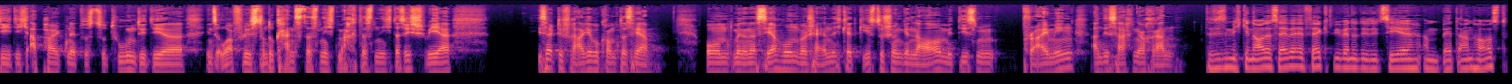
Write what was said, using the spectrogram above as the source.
die dich abhalten, etwas zu tun, die dir ins Ohr flüstern, du kannst das nicht, mach das nicht, das ist schwer, ist halt die Frage, wo kommt das her? Und mit einer sehr hohen Wahrscheinlichkeit gehst du schon genau mit diesem Priming an die Sachen auch ran. Das ist nämlich genau derselbe Effekt, wie wenn du dir die Zehe am Bett anhaust,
